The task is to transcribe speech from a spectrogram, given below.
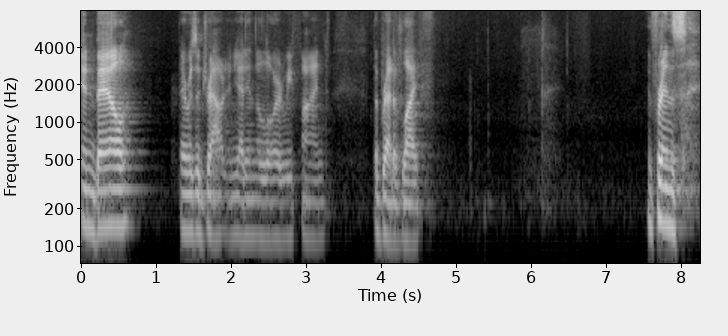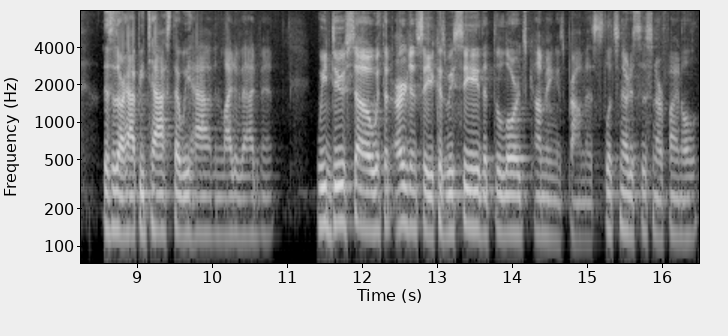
In Baal, there was a drought, and yet in the Lord we find the bread of life. And friends, this is our happy task that we have in light of Advent. We do so with an urgency because we see that the Lord's coming is promised. Let's notice this in our final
